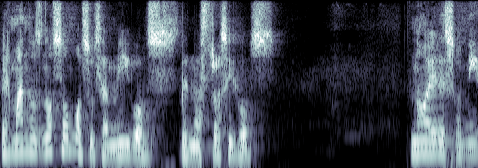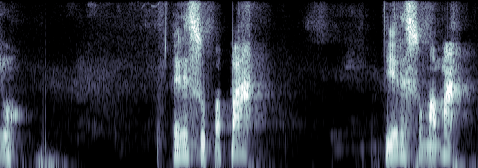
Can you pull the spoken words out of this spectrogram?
Hermanos, no somos sus amigos de nuestros hijos. No eres su amigo. Eres su papá y eres su mamá.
